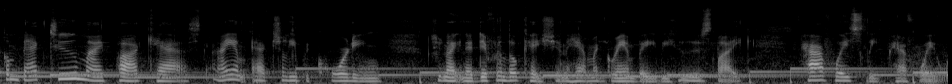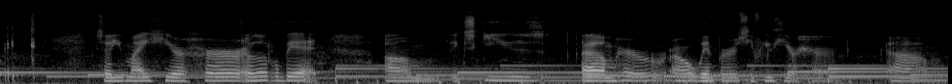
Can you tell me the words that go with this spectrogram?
Welcome back to my podcast. I am actually recording tonight in a different location. I have my grandbaby who's like halfway asleep, halfway awake. So you might hear her a little bit. Um, excuse um, her uh, whimpers if you hear her. Um,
